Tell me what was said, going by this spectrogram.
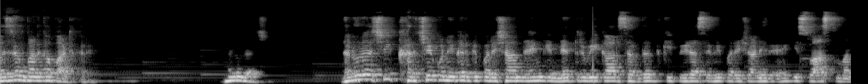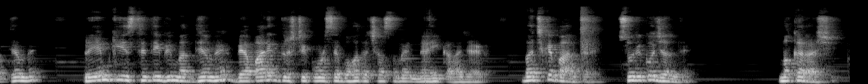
बजरंग बाण का पाठ करें। धनुराशि। धनुराशि खर्चे को लेकर के परेशान रहेंगे, नेत्र विकार, सरदर्द की पीड़ा से भी परेशानी रहेगी, स्वास्थ्य मध्यम है, प्रेम की स्थिति भी मध्यम है, व्यापारिक दृष्टिकोण से बहुत अच्छा समय नहीं कहा जाएगा। बच के पार करें, सूर्य को जल दें। मकर राशि।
